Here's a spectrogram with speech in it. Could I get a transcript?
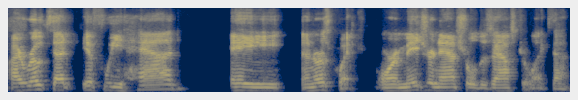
I wrote that if we had a, an earthquake or a major natural disaster like that,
